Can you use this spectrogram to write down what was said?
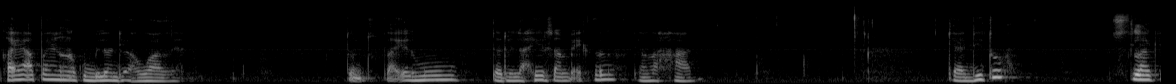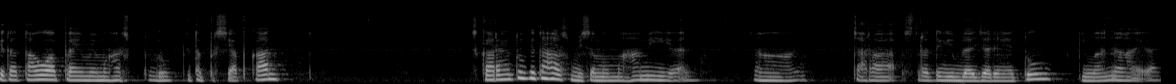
kayak apa yang aku bilang di awal ya. Tuntutlah ilmu dari lahir sampai ke yang lahat. Jadi tuh setelah kita tahu apa yang memang harus perlu kita persiapkan sekarang itu kita harus bisa memahami ya cara strategi belajarnya itu gimana ya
